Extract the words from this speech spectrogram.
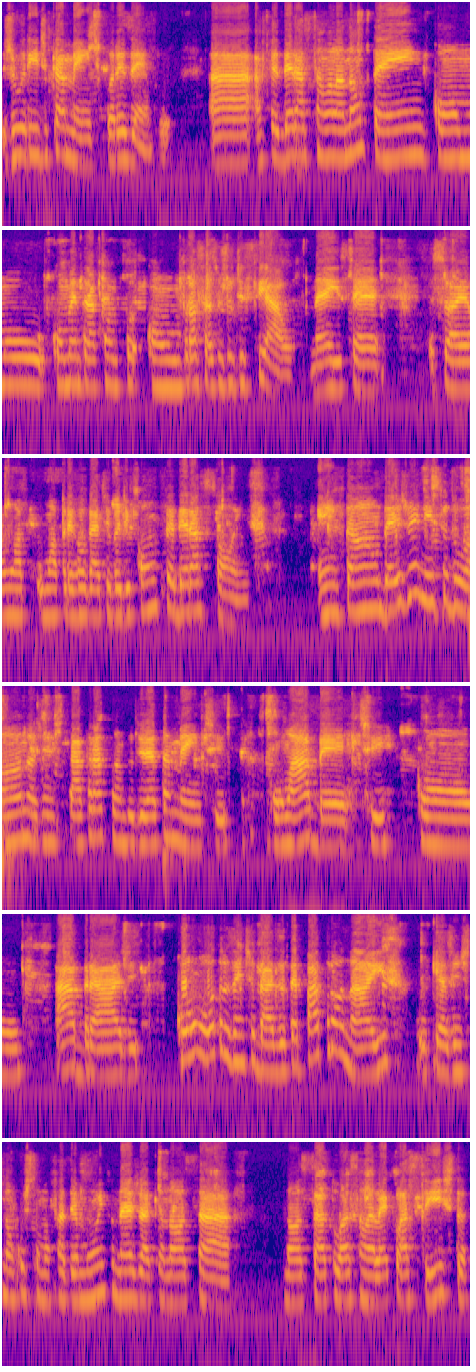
Juridicamente, por exemplo. a, a federação ela não tem como, como entrar com, com um processo judicial, né? Isso é, isso é uma, uma prerrogativa de confederações. Então, desde o início do ano, a gente está tratando diretamente com a ABERT, com a ABRAD, com outras entidades, até patronais, o que a gente não costuma fazer muito, né, já que a nossa, nossa atuação ela é classista,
